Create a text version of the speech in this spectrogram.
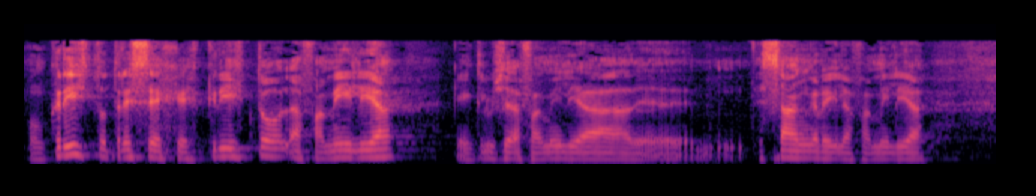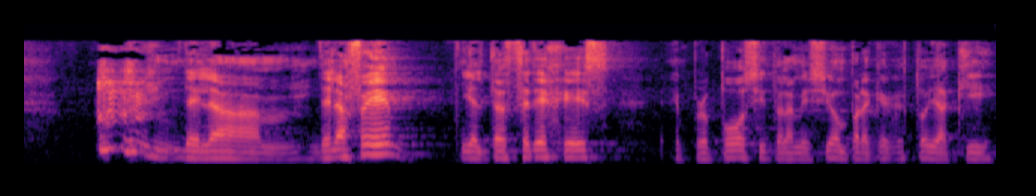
con Cristo, tres ejes, Cristo, la familia, que incluye la familia de, sangre y la familia de la, de la, fe, y el tercer eje es el propósito, la misión, para que estoy aquí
